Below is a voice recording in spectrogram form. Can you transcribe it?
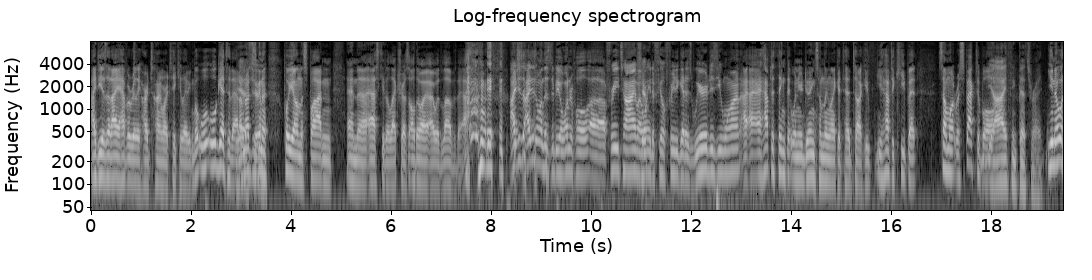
Ideas that I have a really hard time articulating, but we'll, we'll get to that. I'm Yeah, not just going to put you on the spot and and uh, ask you to lecture us. Although I, I would love that. I just I just want this to be a wonderful uh, free time. I want you to feel free to get as weird as you want. I, I have to think that when you're doing something like a TED Talk, you you have to keep it somewhat respectable. Yeah, I think that's right. You know,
